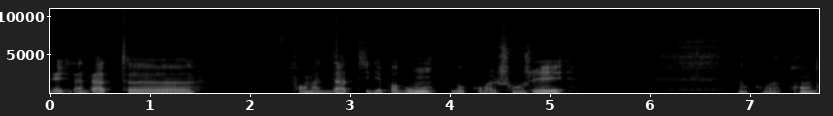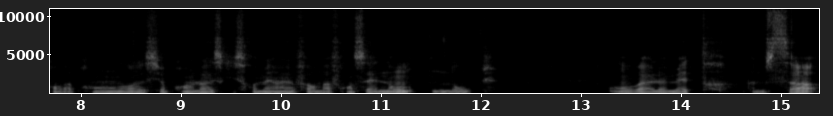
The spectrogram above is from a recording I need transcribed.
Et la date, euh, format de date, il est pas bon, donc on va le changer. Donc on va prendre, on va prendre. Si on prend là, est-ce qu'il se remet un format français? Non. Donc on va le mettre comme ça.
